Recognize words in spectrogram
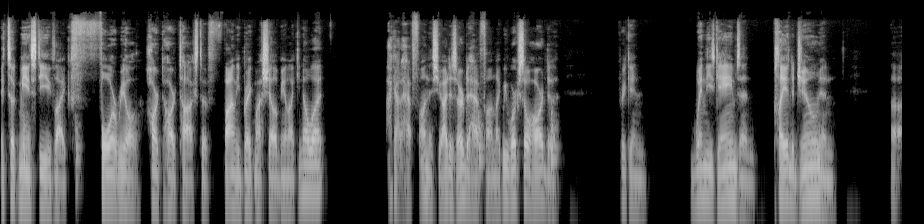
it took me and Steve like four real heart to heart talks to finally break my shell, being like, you know what? I gotta have fun this year. I deserve to have fun. Like we worked so hard to freaking win these games and play into June and uh,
